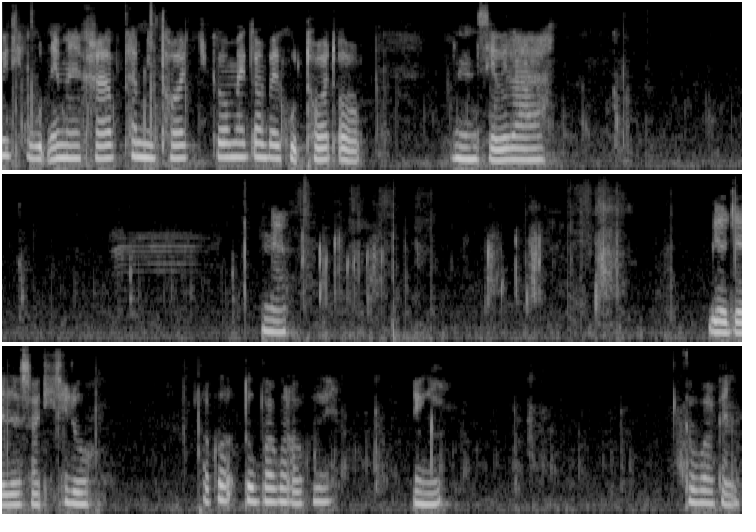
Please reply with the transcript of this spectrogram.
วิธีขุดได้ไหมครับ ถ้ามีทอสก็ไม่ต้องไปขุดทอสออก มันเสียเวลา Ne? biar jaga saat itu aku tuh bangun aku ya ini tumpahkan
